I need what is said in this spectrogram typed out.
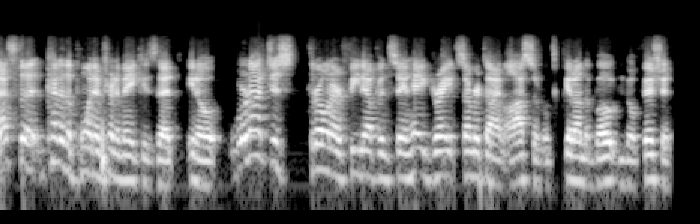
that's the kind of the point I'm trying to make is that you know we're not just throwing our feet up and saying, "Hey, great, summertime, awesome, let's get on the boat and go fishing."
